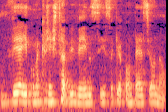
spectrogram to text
vê aí como é que a gente está vivendo, se isso aqui acontece ou não.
